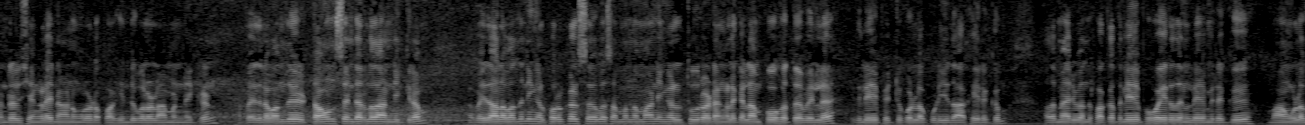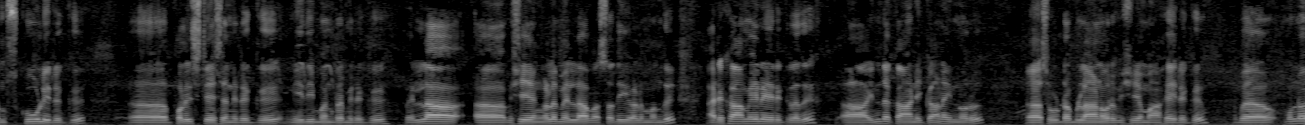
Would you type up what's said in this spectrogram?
என்ற விஷயங்களை நான் உங்களோட பகிர்ந்து கொள்ளலாம்னு நினைக்கிறேன். அப்போ இதில் வந்து டவுன் சென்டரில் தான் நிற்கிறோம் அப்போ இதால் வந்து நீங்கள் பொருட்கள் சேவை சம்பந்தமாக நீங்கள் தூர இடங்களுக்கெல்லாம் போக தேவையில்லை. இதிலேயே பெற்றுக்கொள்ளக்கூடியதாக இருக்கும். அது மாதிரி வந்து பக்கத்திலேயே புகையிரத நிலையம் இருக்குது மாங்குளம் ஸ்கூல் இருக்குது போலீஸ் ஸ்டேஷன் இருக்குது நீதிமன்றம் இருக்குது எல்லா விஷயங்களும் எல்லா வசதிகளும் வந்து அருகாமையில் இருக்கிறது. இந்த காணிக்கான இன்னொரு சூட்டபிளான ஒரு விஷயமாக இருக்குது இப்போ முன்னே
